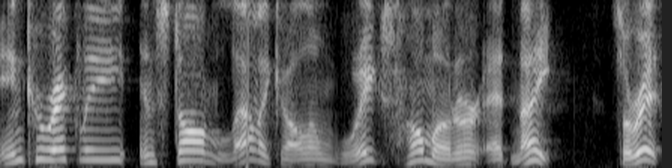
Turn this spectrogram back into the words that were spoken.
incorrectly installed lally column wakes homeowner at night. So, Rich,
